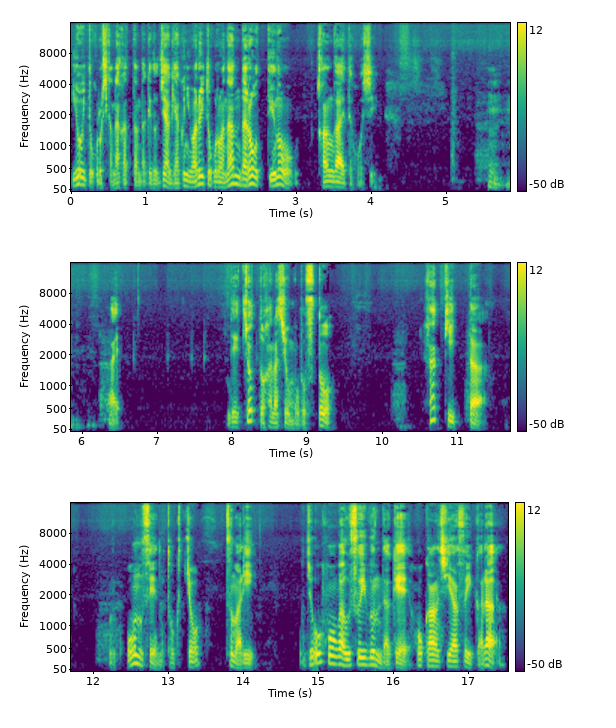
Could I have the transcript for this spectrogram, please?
良いところしかなかったんだけど、じゃあ逆に悪いところは何だろうっていうのを考えてほしうんうんい。で、ちょっと話を戻すと、さっき言ったうん音声の特徴、つまり、情報が薄い分だけ保管しやすいから、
